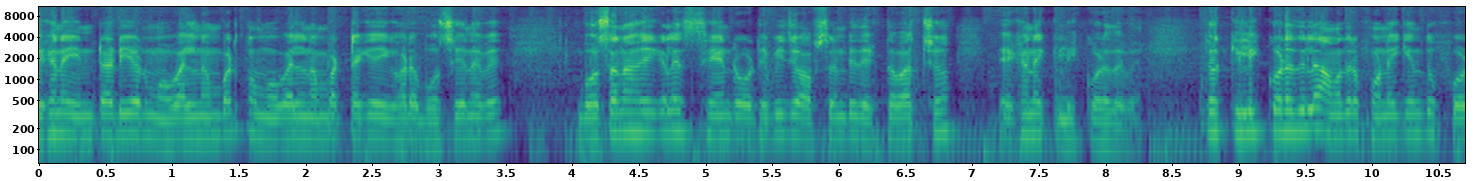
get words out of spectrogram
এখানে ইন্টারিয়র মোবাইল নাম্বার তো মোবাইল নাম্বারটাকে এই ঘরে বসিয়ে নেবে। বসানো হয়ে গেলে সেন্ড ওটিপি যে অপশানটি দেখতে পাচ্ছ, এখানে ক্লিক করে দেবে। তো ক্লিক করে দিলে আমাদের ফোনে কিন্তু ফোর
